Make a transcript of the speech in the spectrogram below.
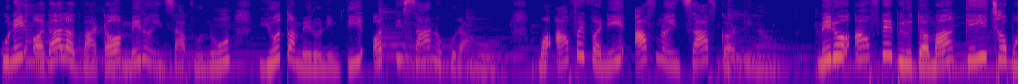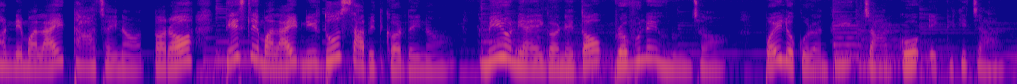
कुनै अदालतबाट मेरो इन्साफ हुनु यो त मेरो निम्ति अति सानो कुरा हो। म आफै पनि आफ्नो इन्साफ गर्दिन। मेरो आफ्नै विरुद्धमा केही छ भन्ने मलाई थाहा छैन तर त्यसले मलाई निर्दोष साबित गर्दैन। मेरो न्याय गर्ने त प्रभु नै हुनुहुन्छ। पहिलो कोरन्ती चारको एकदेखि चार।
